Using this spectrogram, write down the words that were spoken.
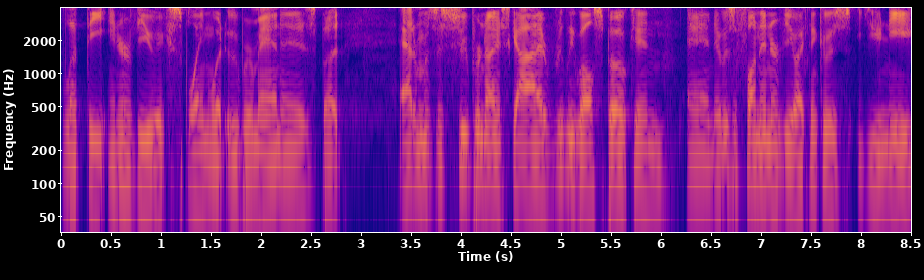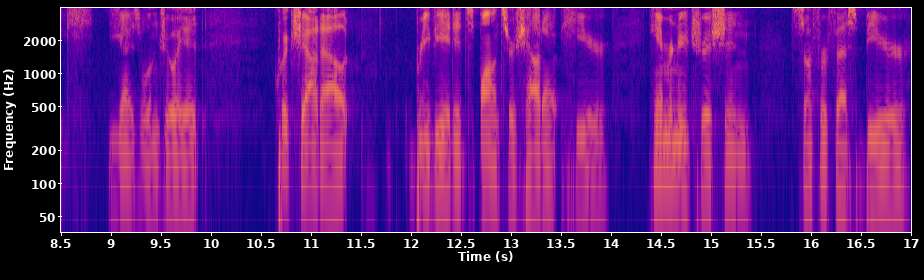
let the interview explain what Uberman is, but Adam was a super nice guy, really well spoken, and it was a fun interview. I think it was unique. You guys will enjoy it. Quick shout out, abbreviated sponsor shout out here Hammer Nutrition, Sufferfest Beer,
